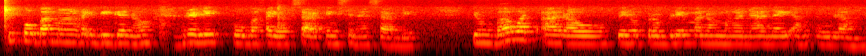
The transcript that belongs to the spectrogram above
di po ba mga kaibigan, no? Relate po ba kayo sa aking sinasabi? Yung bawat araw, pinoproblema ng mga nanay ang ulam.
